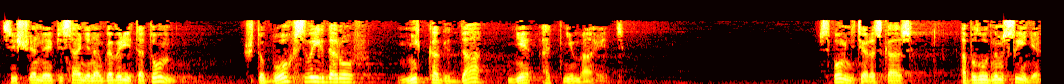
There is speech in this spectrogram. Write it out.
Священное Писание нам говорит о том, что Бог своих даров никогда не отнимает. Вспомните рассказ о блудном сыне.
